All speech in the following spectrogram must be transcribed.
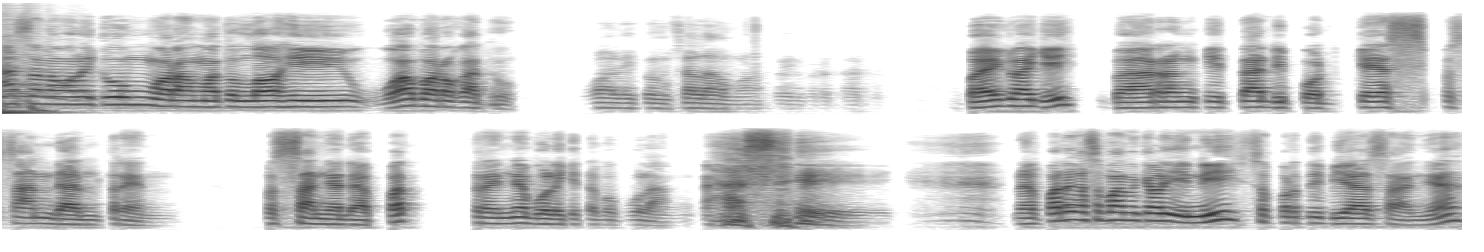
Assalamualaikum warahmatullahi wabarakatuh. Waalaikumsalam warahmatullahi wabarakatuh. Baik lagi bareng kita di podcast Pesan dan Tren. Pesannya dapat, trennya boleh kita pulang. Asik. Nah, pada kesempatan kali ini seperti biasanya,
